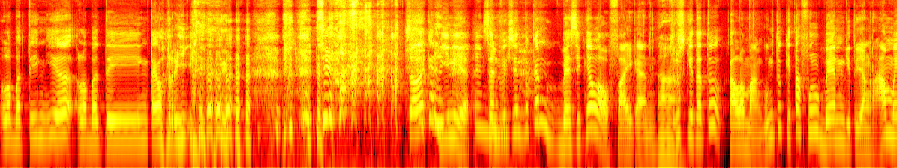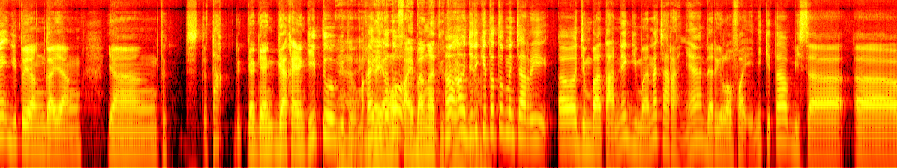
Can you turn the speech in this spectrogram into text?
lobating iya, lobating teori. Soalnya kan gini ya, science fiction tuh kan basicnya lo-fi kan. Ah. Terus kita tuh kalau manggung tuh kita full band gitu, yang rame gitu, yang enggak yang yang te- tak gak, gak, gak kayak gitu gitu. Ya, Makanya kita yang tuh lo-fi banget gitu Heeh, ya. Jadi kita tuh mencari eh, jembatannya gimana caranya dari lo-fi ini kita bisa eh,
